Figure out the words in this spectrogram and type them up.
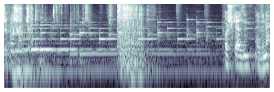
Çabuk çabuk çabuk. Hoş geldin evine.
